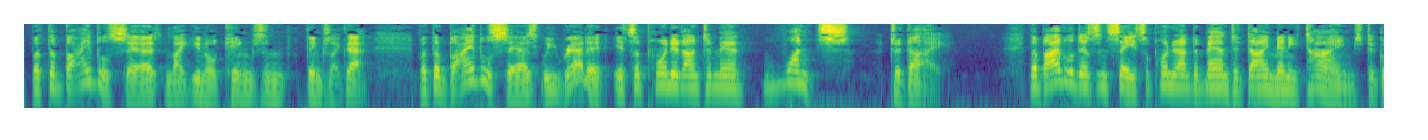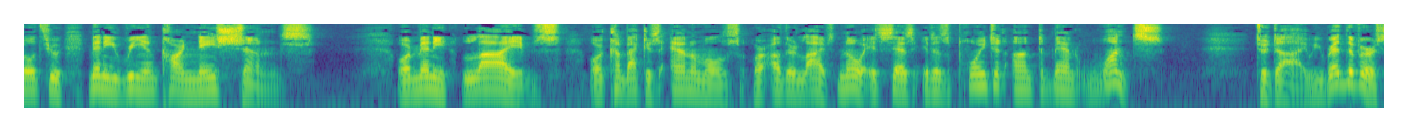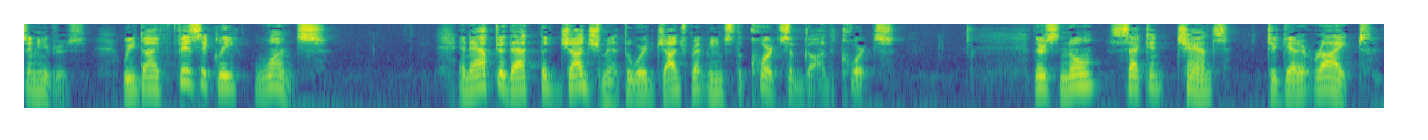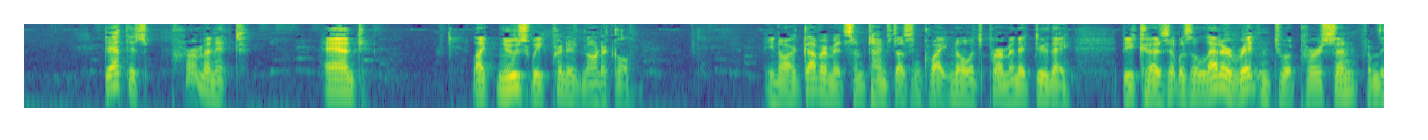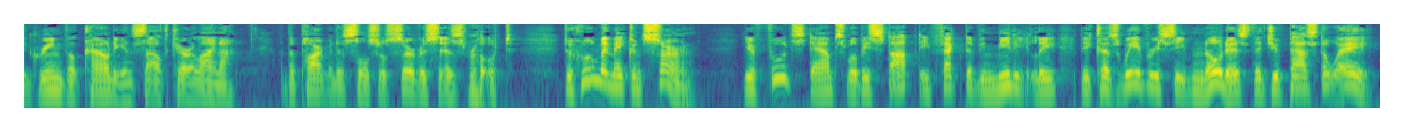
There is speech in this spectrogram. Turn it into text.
But the Bible says, like, you know, kings and things like that. But the Bible says, we read it, it's appointed unto man once to die. The Bible doesn't say it's appointed unto man to die many times, to go through many reincarnations, or many lives, or come back as animals, or other lives. No, it says it is appointed unto man once to die. We read the verse in Hebrews. We die physically once. And after that, the judgment. The word judgment means the courts of God, the courts. There's no second chance to get it right. Death is permanent. And like Newsweek printed an article, you know, our government sometimes doesn't quite know it's permanent, do they? Because it was a letter written to a person from the Greenville County in South Carolina. The Department of Social Services wrote, To whom it may concern, your food stamps will be stopped effective immediately because we have received notice that you've passed away.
